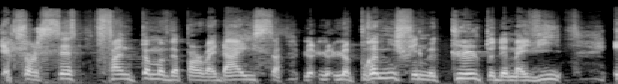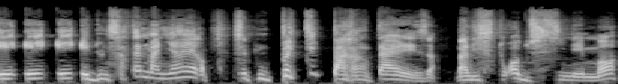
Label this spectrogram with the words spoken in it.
The Exorcist, Phantom of the Paradise, le, le, le, premier film culte de ma vie. Et, et, et, et d'une certaine manière, c'est une petite parenthèse dans l'histoire du cinéma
